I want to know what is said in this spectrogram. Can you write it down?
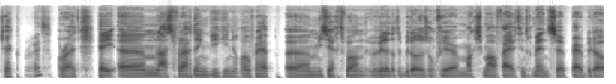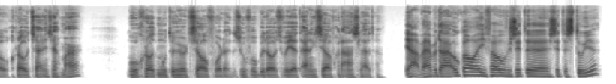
Check. Right. Alright. Hey, ehm, laatste vraag denk ik die ik hier nog over heb. Ehm, je zegt van, we willen dat de bureaus ongeveer maximaal 25 mensen per bureau groot zijn, zeg maar. Maar hoe groot moet de hurt zelf worden? Dus hoeveel bureaus wil je uiteindelijk zelf gaan aansluiten? Ja, we hebben daar ook wel even over zitten, zitten stoeien.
